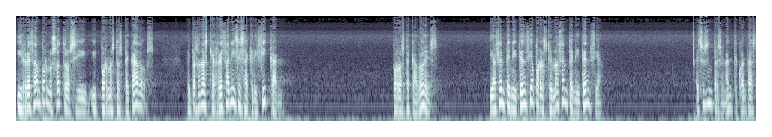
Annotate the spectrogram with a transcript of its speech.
y rezan por nosotros y por nuestros pecados. Hay personas que rezan y se sacrifican por los pecadores y hacen penitencia por los que no hacen penitencia. Eso es impresionante. ¿Cuántas,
